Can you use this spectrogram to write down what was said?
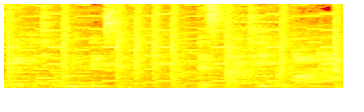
wait until we fix it. This might take a while.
